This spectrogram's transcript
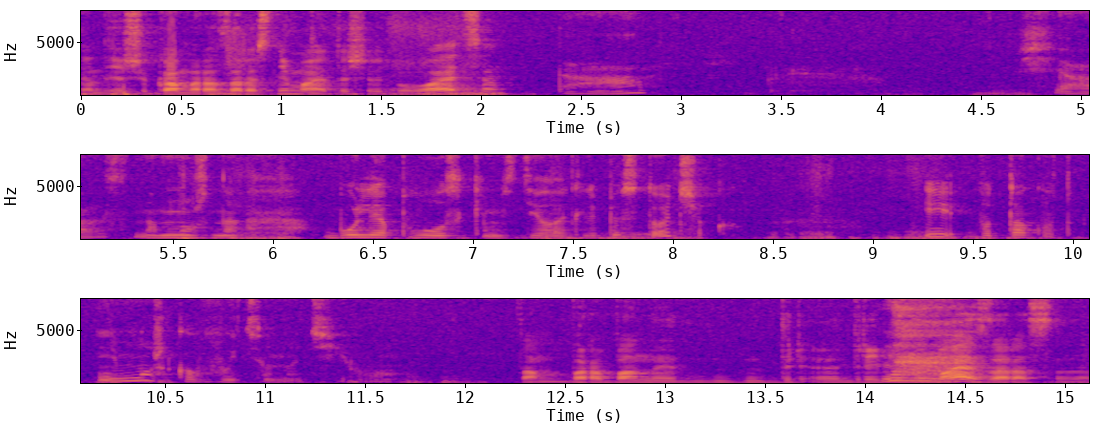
Я надію, що камера зараз знімає те, що відбувається. да. Сейчас нам нужно более плоским сделать лепесточек и вот так вот немножко вытянуть его. Там барабани дрі- дрібні немає зараз, але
